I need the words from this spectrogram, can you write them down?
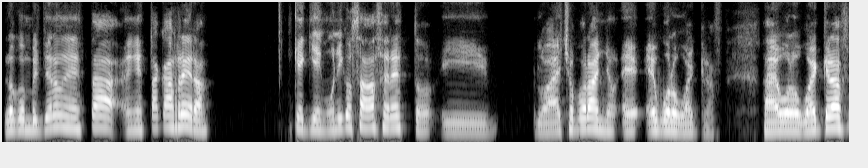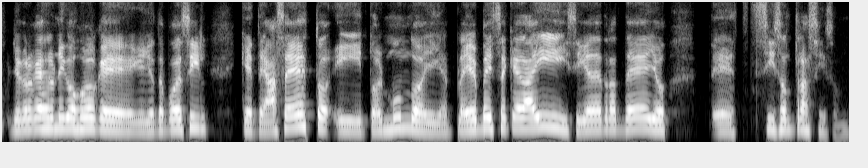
lo convirtieron en esta, en esta carrera que quien único sabe hacer esto y lo ha hecho por años es, World of Warcraft. O sea, World of Warcraft yo creo que es el único juego que, que, yo te puedo decir que te hace esto y todo el mundo y el player base se queda ahí y sigue detrás de ellos eh, season tras season.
